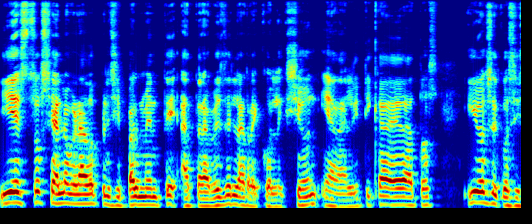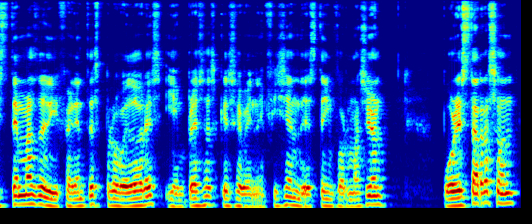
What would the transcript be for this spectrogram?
Y esto se ha logrado principalmente a través de la recolección y analítica de datos y los ecosistemas de diferentes proveedores y empresas que se benefician de esta información. Por esta razón,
